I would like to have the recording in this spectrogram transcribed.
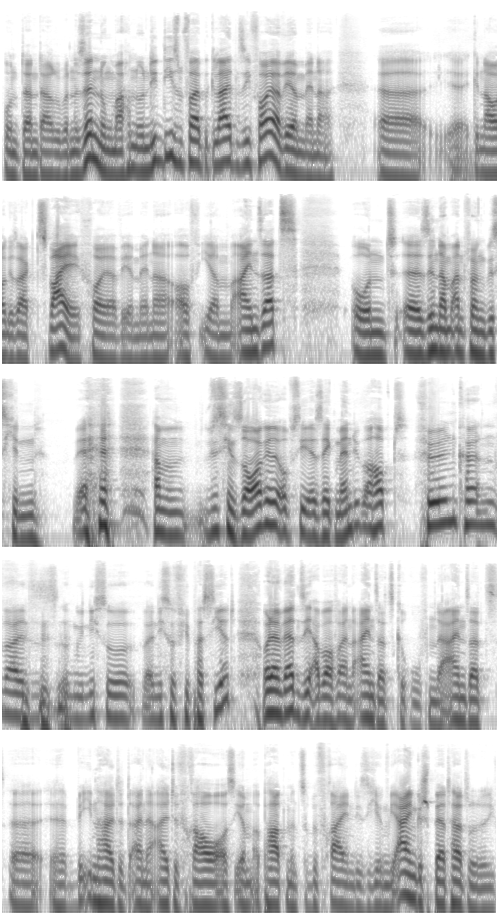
und dann darüber eine Sendung machen. Und in diesem Fall begleiten sie Feuerwehrmänner, äh, äh genauer gesagt zwei Feuerwehrmänner auf ihrem Einsatz und äh, sind am Anfang ein bisschen haben ein bisschen Sorge, ob sie ihr Segment überhaupt füllen können, weil es irgendwie nicht so, weil nicht so viel passiert. Und dann werden sie aber auf einen Einsatz gerufen. Der Einsatz äh, äh, beinhaltet, eine alte Frau aus ihrem Apartment zu befreien, die sich irgendwie eingesperrt hat oder die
